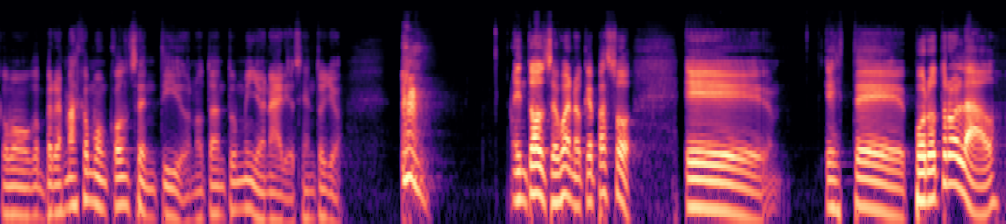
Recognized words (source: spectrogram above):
Como, pero es más como un consentido, no tanto un millonario, siento yo. Entonces, bueno, ¿qué pasó? Eh, este, por otro lado,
